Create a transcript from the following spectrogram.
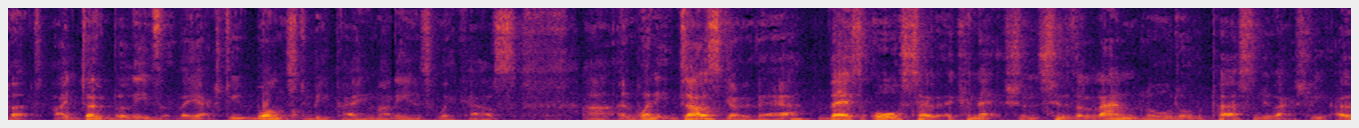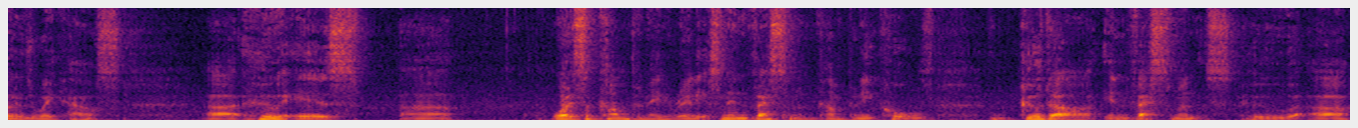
but I don't believe that they actually want to be paying money into Wick House. Uh, and when it does go there, there's also a connection to the landlord or the person who actually owns Wick House uh, who is, uh, well, it's a company really, it's an investment company called Goodar Investments, who uh,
